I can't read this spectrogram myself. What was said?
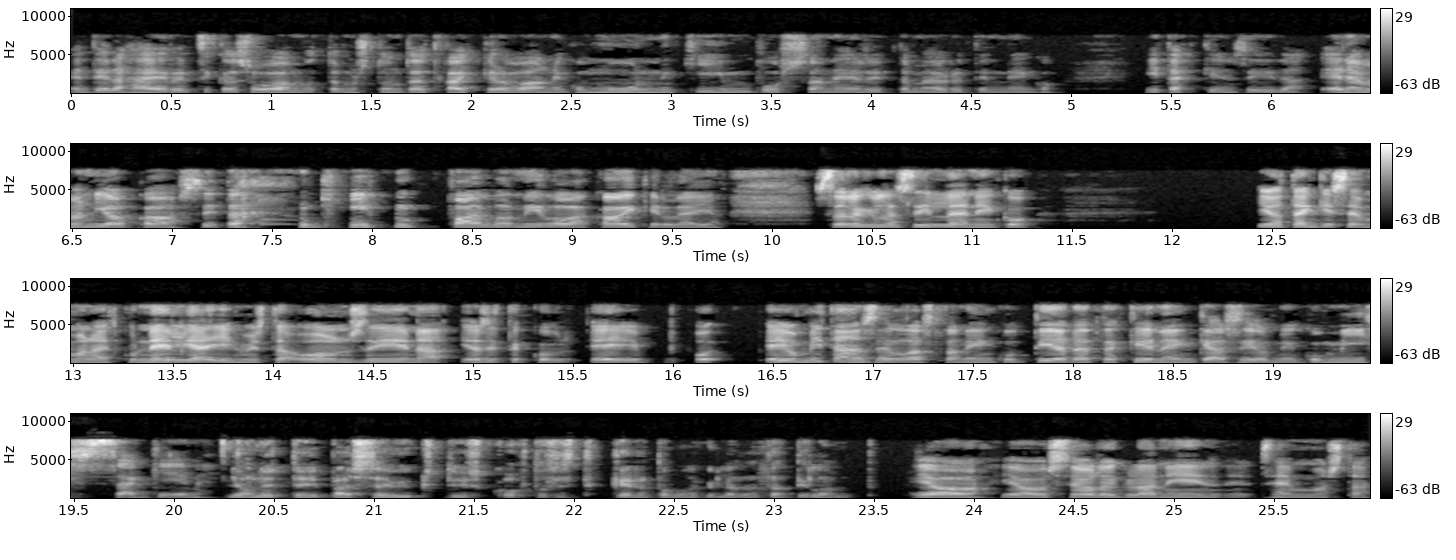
En tiedä häiritsikö sua, mutta musta tuntui, että kaikki oli vaan niin kuin mun kimpussa, niin sitten mä yritin niin kuin itsekin siitä enemmän jakaa sitä kimppailun iloa kaikille. Ja se oli kyllä silleen niin kuin jotenkin semmoinen, että kun neljä ihmistä on siinä ja sitten kun ei, ei ole mitään sellaista niin kuin tiedä, että kenen käsi on niin kuin missäkin. Ja nyt ei pääse yksityiskohtaisesti kertomaan kyllä tätä tilannetta. Joo, joo, se oli kyllä niin semmoista,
